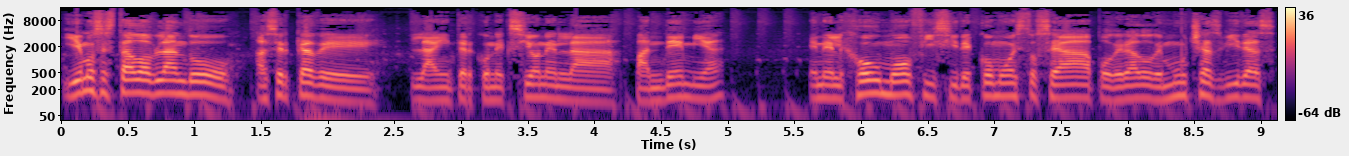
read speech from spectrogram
Y hemos estado hablando acerca de la interconexión en la pandemia, en el home office y de cómo esto se ha apoderado de muchas vidas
